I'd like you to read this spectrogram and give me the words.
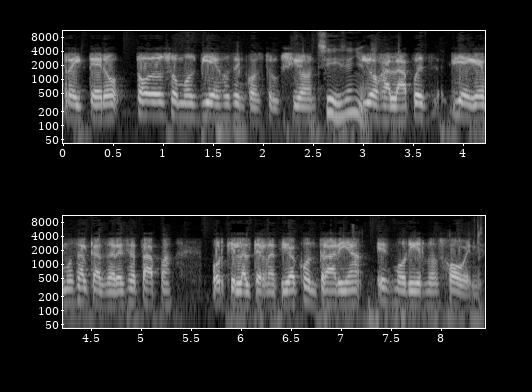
reitero, todos somos viejos en construcción Sí, señor. y ojalá pues lleguemos a alcanzar esa etapa porque la alternativa contraria es morirnos jóvenes.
